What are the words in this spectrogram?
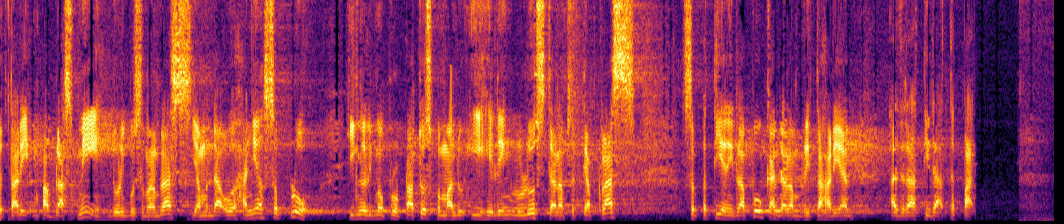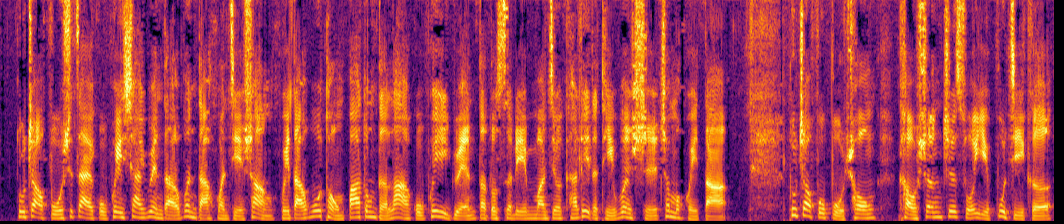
bertarikh 14 Mei 2019 yang mendakwa hanya 10 hingga 50% pemandu e-hailing lulus dalam setiap kelas seperti yang dilaporkan dalam berita harian adalah tidak tepat. 陆兆福是在国会下院的问答环节上回答乌统巴东德拉国会议员达多斯林马吉卡利的提问时这么回答。陆兆福补充，考生之所以不及格，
